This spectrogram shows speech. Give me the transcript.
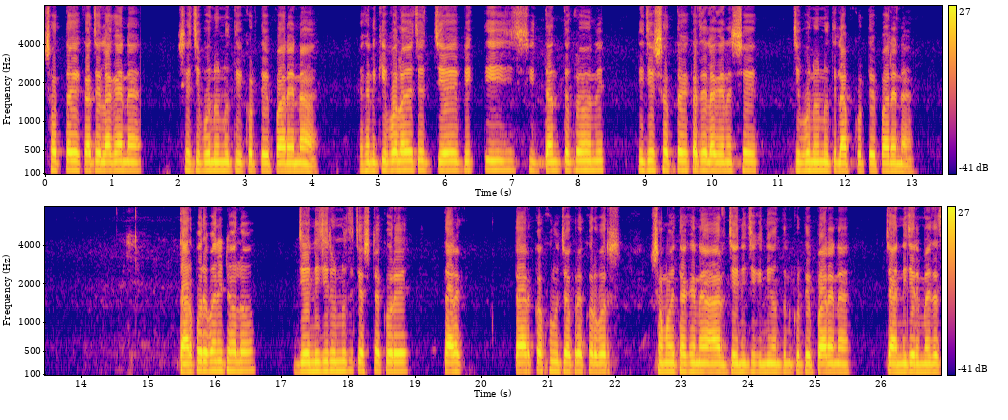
সত্তাকে কাজে লাগায় না, সে জীবন উন্নতি করতে পারে না। এখানে কি বলা হয়েছে? যে ব্যক্তি সিদ্ধান্ত গ্রহণে নিজের সত্তাকে কাজে লাগায় না, সে জীবন উন্নতি লাভ করতে পারে না। তারপরে বাণীটা হলো, যে নিজের উন্নতি চেষ্টা করে তার তার কখনো ঝগড়া করবার সময় থাকে না, আর যে নিজেকে নিয়ন্ত্রণ করতে পারে না, যার নিজের মেজাজ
